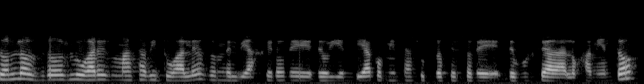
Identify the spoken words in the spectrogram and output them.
son los dos lugares más habituales donde el viajero de, de hoy en día comienza su proceso de, de búsqueda de alojamiento.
